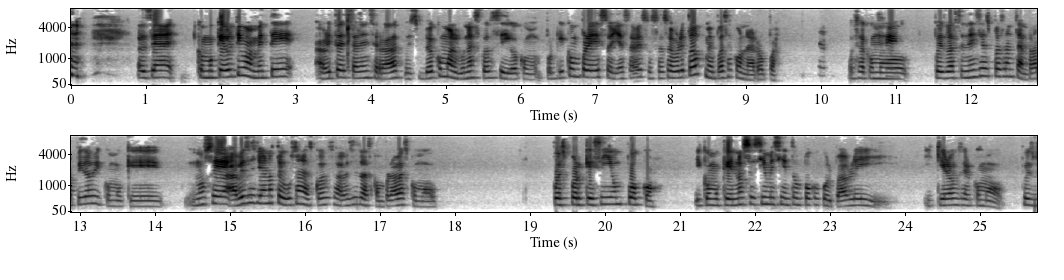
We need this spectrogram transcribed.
o sea, como que últimamente ahorita de estar encerrada, pues veo como algunas cosas y digo como, ¿por qué compré eso? Ya sabes, o sea, sobre todo me pasa con la ropa. O sea, como, pues las tendencias pasan tan rápido y como que, no sé, a veces ya no te gustan las cosas, a veces las comprabas como, pues porque sí, un poco. Y como que, no sé, si me siento un poco culpable y, y quiero ser como, pues,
